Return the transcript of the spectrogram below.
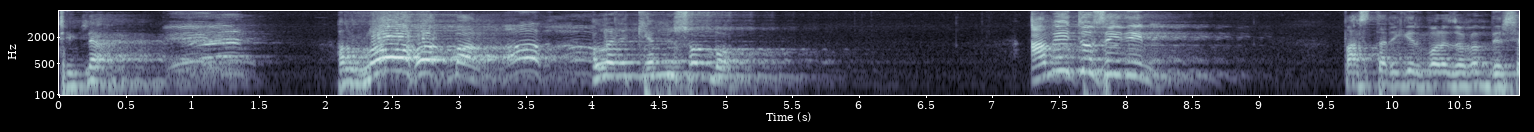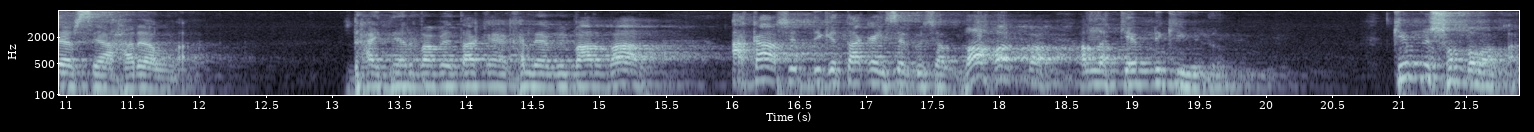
ঠিক। না? আল্লাহ আকবার। আল্লাহ কেমনি সম্ভব? আমি তো সেই দিন পাঁচ তারিখের পরে যখন দেশে আসছে, আহারে আল্লাহ ডাইনিয়ার বামে তাকায় আমি বারবার আকাশের দিকে তাকাইছে কইছে, আল্লাহ আল্লাহ কেমনি কি হইল? কেমনি সম্ভব আল্লাহ?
